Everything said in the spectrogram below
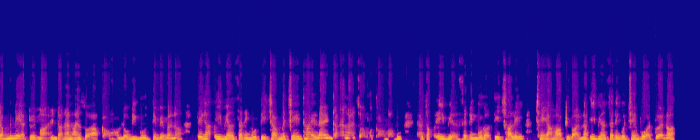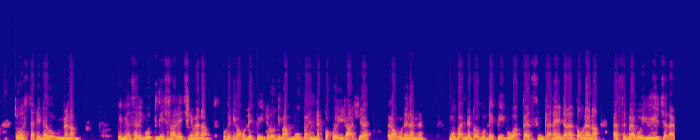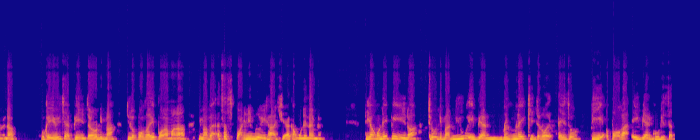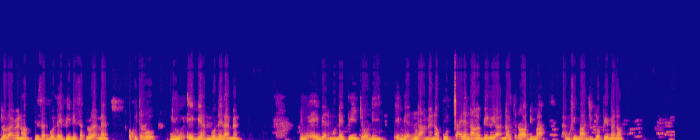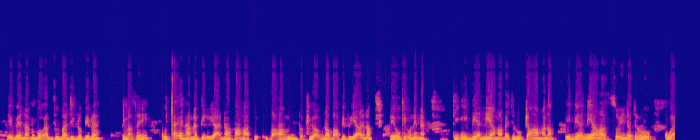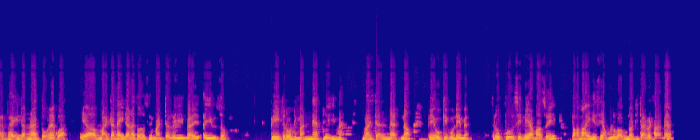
10မိနစ်အတွင်းမှာ internet line ဆိုအကောင်းအောင်လုပ်နည်းကိုတင်ပြမယ်နော်တင်က AVN setting ကိုတေချာမချင်းထိုင်လိုက် internet line ဆိုမကောင်းပါဘူးအဲကြောင့် AVN setting ကိုတော့တေချာလေးချင်းရမှာဖြစ်ပါနော် AVN setting ကိုချင်းဖို့အတွက်နော်ကျွန်တော် setting နဲ့ကိုဝင်မယ်နော် AVN setting ကိုတိတိကျကျလေးချင်းမယ်နော် okay ဒီကောင်ကိုနှိပ်ပြီးကျွန်တော်ဒီမှာ mobile network လို့ရေးထားရှိရဲအဲကောင်ကိုနှိပ်လိုက်မယ် mobile network ကိုနှိပ်ပြီးကိုက pass sim card နဲ့ internet သုံးတယ်နော်အဲ sim card ကိုရွေးချက်လိုက်မယ်နော် okay ရွေးချက်ပြီးရင်ကျွန်တော်တို့ဒီမှာဒီလိုပုံစံလေးပေါ်လာမှာနော်ဒီမှာပဲ access point name လို့ရေးထားရှိအဲကောင်ကိုနှိပ်လိုက်မယ်ဒီကောင်ကိုနှိပ်ပြီးရင်နော်ကျွန်တော်ဒီမှာ new AVN မနှိပ်ခင်ကျွန်တော်အရင်ဆုံးဒီအပေါ်က AVN ကို reset လုပ်လိုက်မယ်နော် reset ကိုနှိပ်ပြီး reset လုပ်လိုက်မယ်အခုကျွန်တော် new AVN ကိုနှိပ်လိုက်မယ် new AVN ကိုနှိပ်ပြီးရင်ကျွန်တော်ဒီ AVN နာမည်နော်ကိုကြိုက်တဲ့နာမည်ပေးလို့ရတယ်နော်ကျွန်တော်ကဒီမှာ M3 magic လို့ပေးမယ်နော် AVN နာမည်ကို M3 magic လို့ပေးမယ် ဒီမှာဆိုရင်ကိုကြိုက်ရနာမည်ပေးလို့ရတယ်နော်ဘာမှဘာမှမဖြစ်ရဘူးနော်ဘာပေးပြရတယ်နော်ဘေး okay ကိုနေမယ်ဒီ ABN နေရာမှာပဲကျွန်တော်တို့ပြောင်းရမှာနော် ABN နေရာမှာဆိုရင်တော့ကျွန်တော်တို့ကိုကဘယ် internet သုံးရကွာအဲ my internet internet သုံးလို့ဆိုရင် my tel လို့ရေးမယ်အယူဆိုပြီးကျွန်တော်တို့ဒီမှာ net လို့ရေးမယ် my tel net နော်ဘေး okay ကိုနေမယ်ကျွန်တော် pro စီနေရာမှာဆိုရင်ဘာမှရေးစရာမလိုပါဘူးနော်ဒီတိုင်းပဲထားရမယ်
